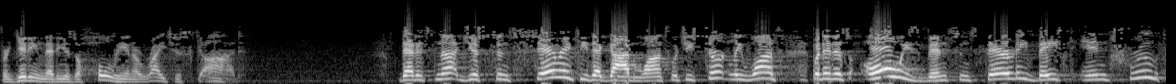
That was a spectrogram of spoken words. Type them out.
forgetting that He is a holy and a righteous God. That it's not just sincerity that God wants, which He certainly wants, but it has always been sincerity based in truth.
